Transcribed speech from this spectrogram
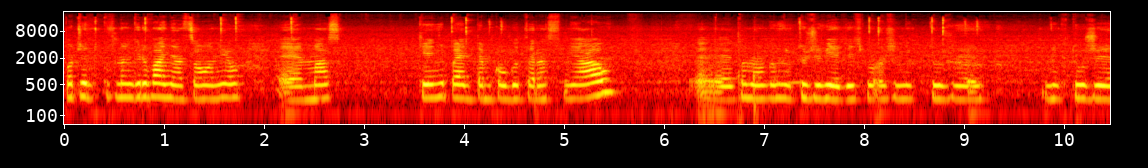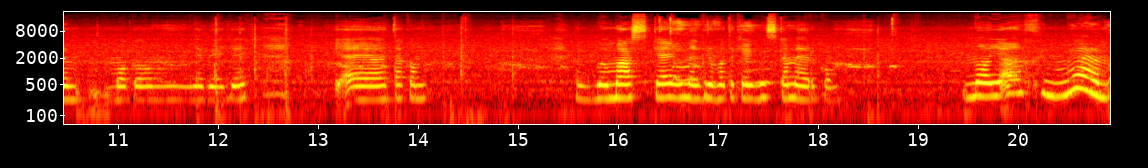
początków nagrywania, co on miał e, maskę, nie pamiętam kogo teraz miał, e, to mogą niektórzy wiedzieć, może niektórzy, niektórzy mogą nie wiedzieć, e, taką jakby maskę i nagrywa tak jakby z kamerką. No ja miałem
